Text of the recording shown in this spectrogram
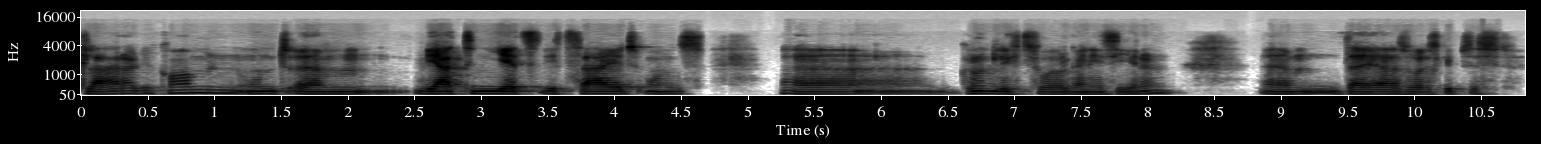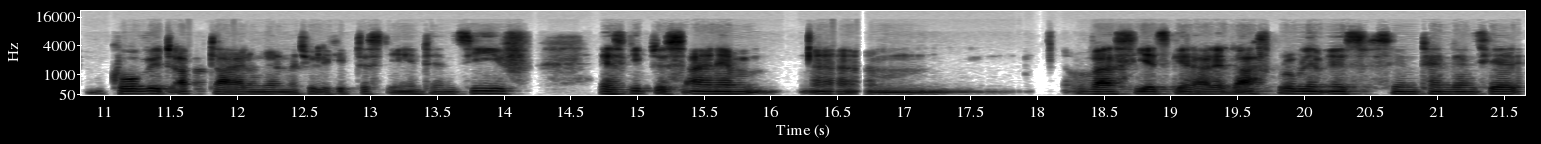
klarer gekommen und ähm, wir hatten jetzt die Zeit, uns äh, gründlich zu organisieren. Ähm, daher also es gibt es Covid-Abteilungen, natürlich gibt es die Intensiv, es gibt es eine, ähm, was jetzt gerade das Problem ist, sind tendenziell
